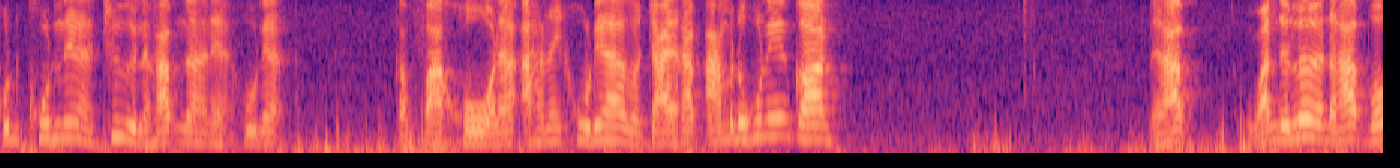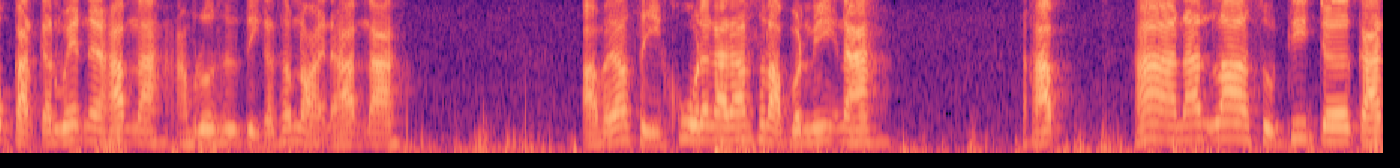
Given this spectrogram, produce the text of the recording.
คุ้นๆเนี่ยชื่อนะครับนะเนี่ยคู่เนี้ยกับฟาโคนะอะในคู่นี้น่าสนใจครับอะมาดูคู่นี้กันก่อนนะครับวันเดอร์เลอร์นะครับ พบกัดกันเวทเนยนะครับนะอะมาดูสถิติกันสักหน่อยนะครับนะ เอาไปทั้งสี่คู่แล้วกันนะครับสำหรับวันนี้นะนะครับห้านัดล่าสุดที่เจอกัน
